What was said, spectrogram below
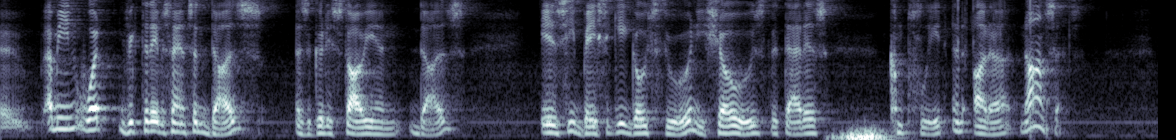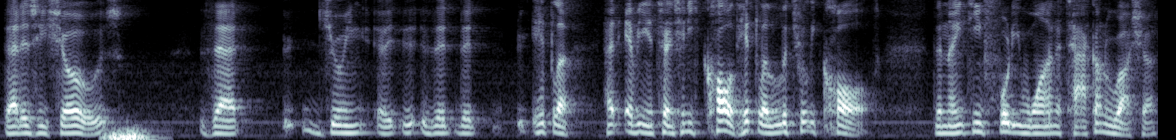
uh, I mean, what Victor Davis Hanson does, as a good historian does, is he basically goes through and he shows that that is complete and utter nonsense. That is, he shows that during uh, that, that Hitler had every intention. He called Hitler literally called the 1941 attack on Russia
